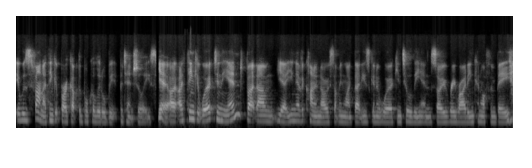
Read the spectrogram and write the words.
it was fun. I think it broke up the book a little bit potentially. So, yeah, I, I, think it worked in the end, but um, yeah, you never kind of know if something like that is going to work until the end. So rewriting can often be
